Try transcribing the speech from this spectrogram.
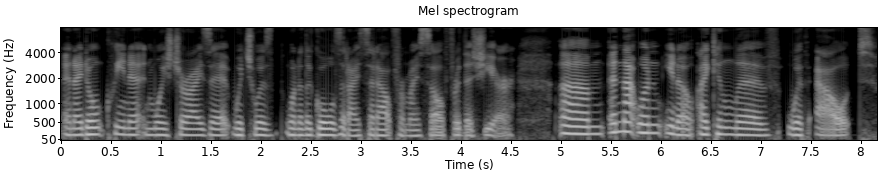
and I don't clean it and moisturize it, which was one of the goals that I set out for myself for this year. Um, and that one, you know, I can live without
